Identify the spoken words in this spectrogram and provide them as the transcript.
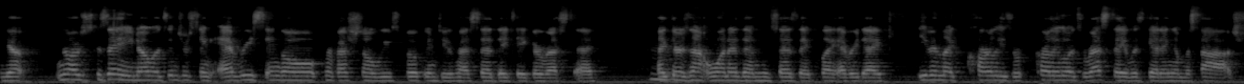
Yep. No, I was just gonna say, you know, it's interesting. Every single professional we've spoken to has said they take a rest day. Mm-hmm. Like, there's not one of them who says they play every day. Even like Carly's Carly Lloyd's rest day was getting a massage.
